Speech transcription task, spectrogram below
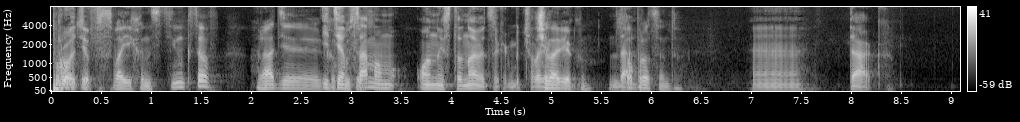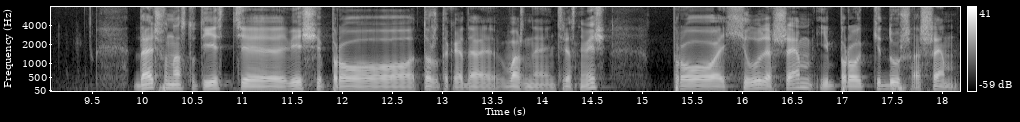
против, Против. своих инстинктов ради И тем самым он и становится как бы человеком. человеком. Да. Сто процентов. Э, так. Дальше у нас тут есть э, вещи про... Тоже такая, да, важная, интересная вещь. Про Хилуль Ашем и про Кидуш Ашем.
